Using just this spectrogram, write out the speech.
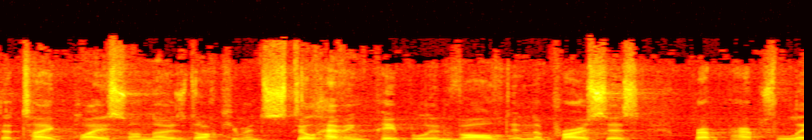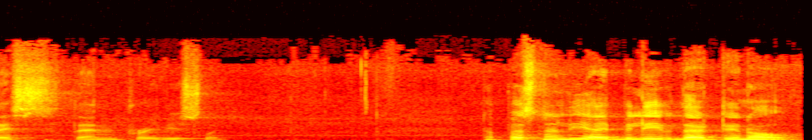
that take place on those documents, still having people involved in the process, but perhaps less than previously? Now, personally, I believe that you know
